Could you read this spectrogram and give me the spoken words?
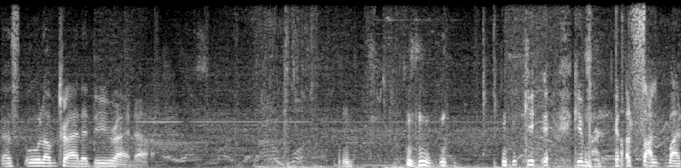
That's all I'm trying to do right now. give, man a salt, man.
